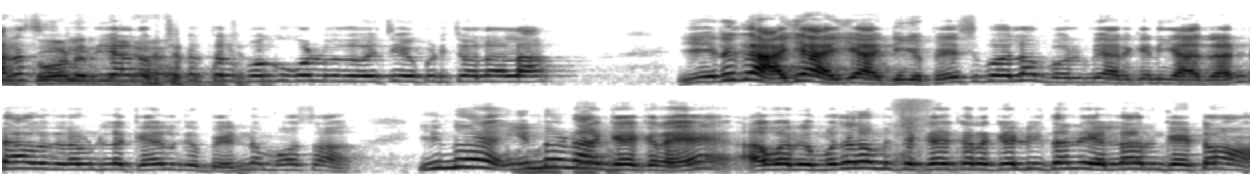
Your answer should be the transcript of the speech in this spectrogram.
அரசு ரீதியான. கூட்டத்தில் பங்கு கொள்வதை வச்சு எப்படி சொல்லலாம்? எனக்கு ஐயா ஐயா நீங்கள் பேசும்போதெல்லாம் பொறுமையாக இருக்கு நீங்கள் அது ரெண்டாவது ரவுண்டில் கேளுங்க. இப்போ என்ன மோசம்? இன்னும் இன்னும் நான் கேட்குறேன் அவர் முதலமைச்சர் கேட்குற கேள்வி தானே எல்லாரும் கேட்டோம்.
